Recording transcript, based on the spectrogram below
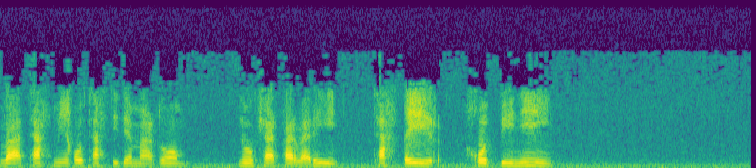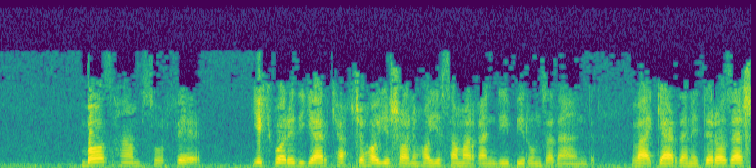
و تحمیق و تهدید مردم. نوکر پروری تحقیر خودبینی. باز هم صرفه. یک بار دیگر کفچه های شانه های سمرقندی بیرون زدند. و گردن درازش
